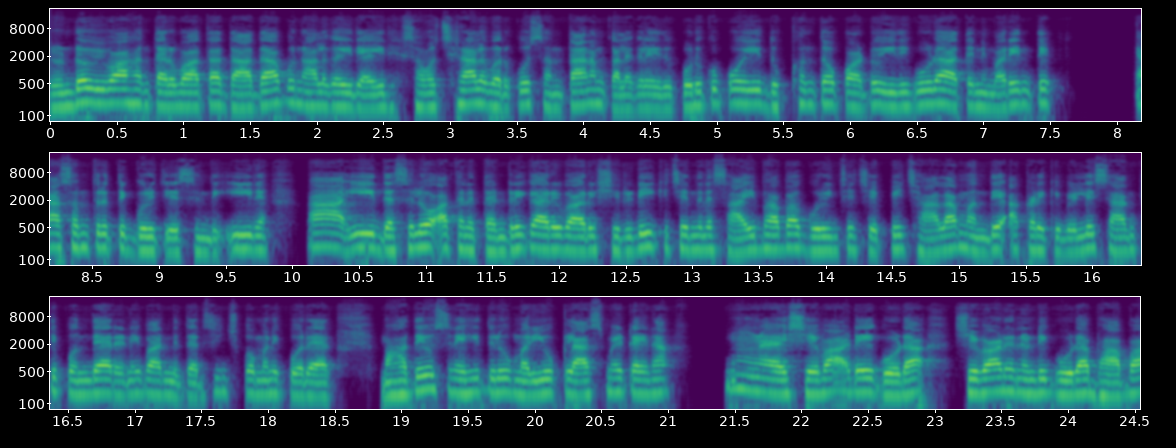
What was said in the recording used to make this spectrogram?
రెండో వివాహం తర్వాత దాదాపు నాలుగైదు ఐదు సంవత్సరాల వరకు సంతానం కలగలేదు. కొడుకుపోయి దుఃఖంతో పాటు ఇది కూడా అతని మరింత అసంతృప్తికి గురి చేసింది. ఈయన ఆ ఈ దశలో అతని తండ్రి గారి వారి షిరిడీకి చెందిన సాయిబాబా గురించి చెప్పి చాలా మంది అక్కడికి వెళ్ళి శాంతి పొందారని వారిని దర్శించుకోమని కోరారు. మహాదేవ్ స్నేహితులు మరియు క్లాస్మేట్ అయిన శివాడే కూడా శివాడే నుండి కూడా బాబా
